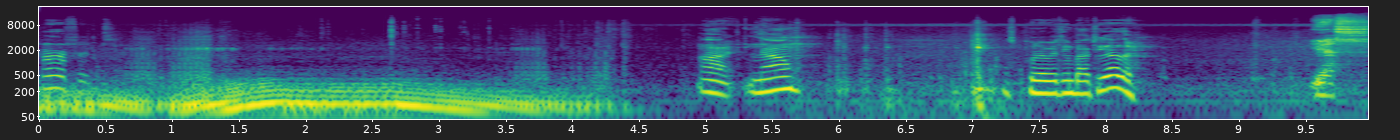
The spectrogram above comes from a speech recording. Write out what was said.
Perfect. All right, now let's put everything back together. Yes.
